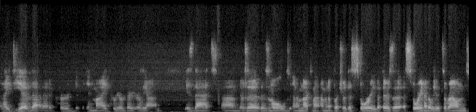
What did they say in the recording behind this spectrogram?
an idea that had occurred in my career very early on. Is that um, there's a there's an old and I'm not gonna I'm gonna butcher this story, but there's a, a story and I believe it's around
